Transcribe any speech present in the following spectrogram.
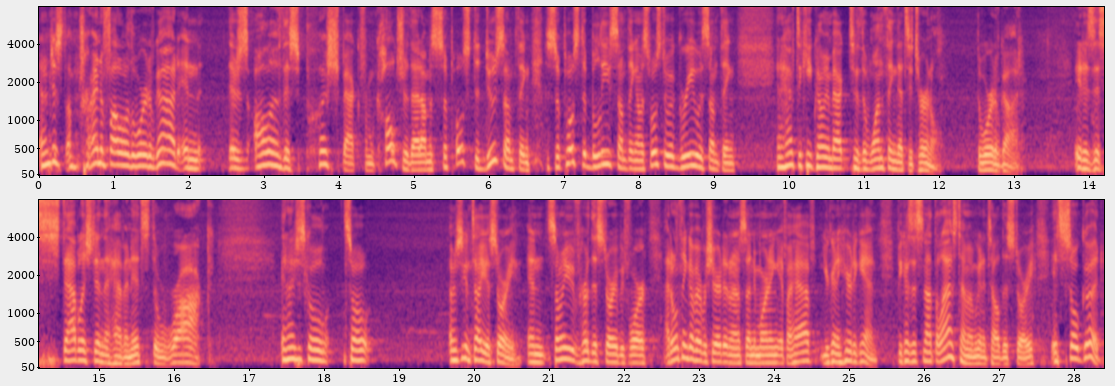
And I'm just, I'm trying to follow the word of God. And there's all of this pushback from culture that I'm supposed to do something, I'm supposed to believe something, I'm supposed to agree with something. And I have to keep coming back to the one thing that's eternal the word of God. It is established in the heaven. It's the rock. And I just go, so I'm just going to tell you a story. And some of you have heard this story before. I don't think I've ever shared it on a Sunday morning. If I have, you're going to hear it again because it's not the last time I'm going to tell this story. It's so good.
